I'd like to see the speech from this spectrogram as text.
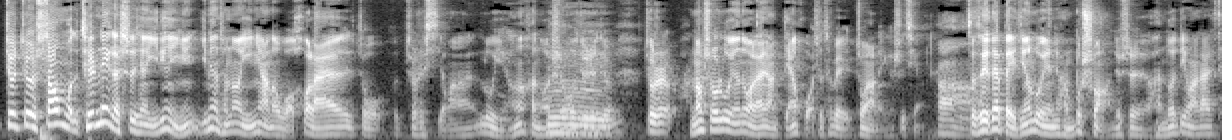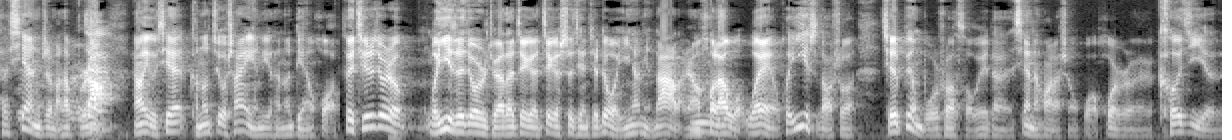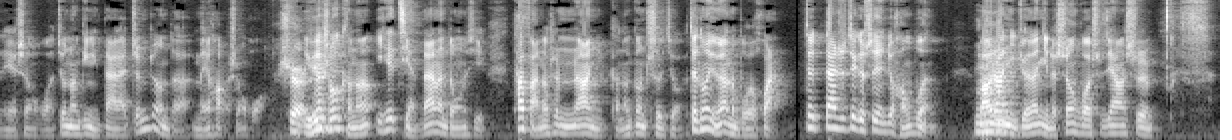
就就是烧木的，其实那个事情一定影一定程度上影响到我后来就就是喜欢露营，很多时候就是就就是很多时候露营对我来讲点火是特别重要的一个事情啊，所以在北京露营就很不爽，就是很多地方它它限制嘛，它不让，然后有些可能只有商业营地才能点火，所以其实就是我一直就是觉得这个这个事情其实对我影响挺大的，然后后来我我也会意识到说，其实并不是说所谓的现代化的生活或者科技的那些生活就能给你带来真正的美好的生活，是。有些时候可能一些简单的东西，它反倒是能让你可能更持久，这东西永远都不会坏。这但是这个事情就很稳，然后让你觉得你的生活实际上是，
